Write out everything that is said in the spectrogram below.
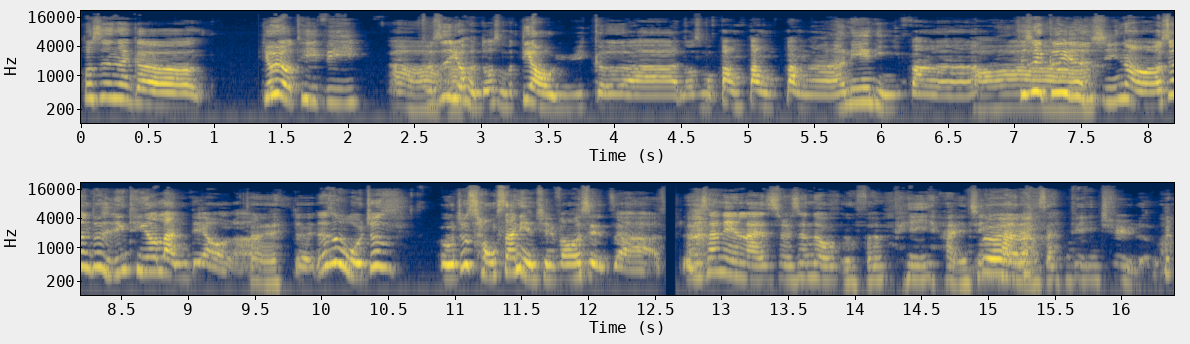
或是那个悠悠 TV 啊，不是有很多什么钓鱼歌啊，然后什么棒棒棒啊，捏泥巴啊，啊这些歌也很洗脑啊。虽然都已经听到烂掉了，对对，但是我就是。我就从三年前放到现在啊，两三年来学生都有有分批，已经换两三批去了嘛。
